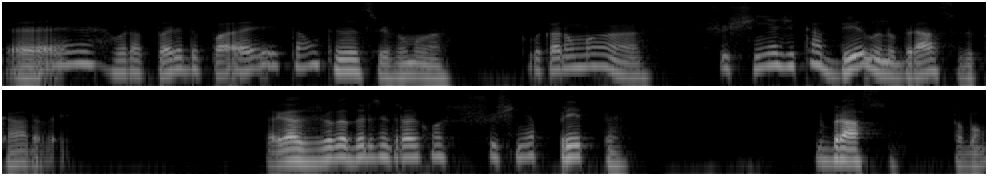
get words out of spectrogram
É, oratória do pai tá um câncer, vamos lá. Colocaram uma xuxinha de cabelo no braço do cara, velho. Tá ligado? Os jogadores entraram com a xuxinha preta no braço, tá bom?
